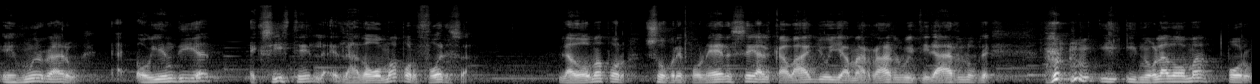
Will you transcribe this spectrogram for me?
Es muy raro. Hoy en día existe la, doma por fuerza, la doma por sobreponerse al caballo y amarrarlo y tirarlo, y, no la doma por,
